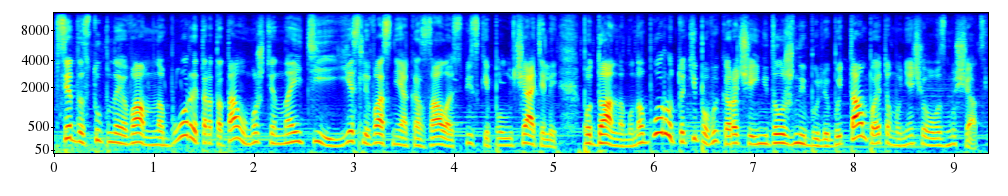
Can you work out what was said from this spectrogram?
Все доступные вам наборы тра-та-та вы можете найти. Если вас не оказалось в списке получателей по данному набору, то типа вы, короче, и не должны были быть там, поэтому нечего возмущаться.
